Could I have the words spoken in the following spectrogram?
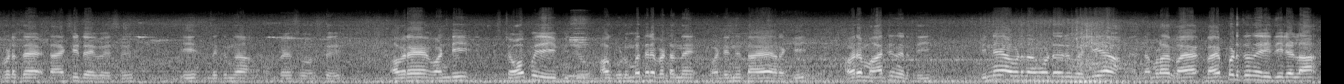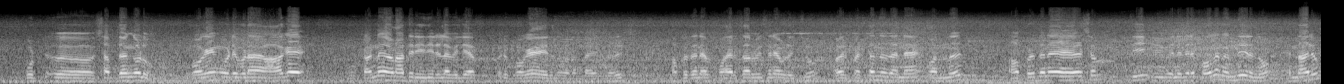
ഇവിടുത്തെ ടാക്സി ഡ്രൈവേഴ്സ് ഈ നിൽക്കുന്ന സുഹൃത്ത് അവരെ വണ്ടി സ്റ്റോപ്പ് ചെയ്യിപ്പിച്ചു. ആ കുടുംബത്തിനെ പെട്ടെന്ന് വണ്ടിയിൽ നിന്ന് താഴെ ഇറക്കി. അവരെ മാറ്റി നിർത്തി. പിന്നെ അവിടുന്ന് അങ്ങോട്ട് ഒരു വലിയ നമ്മളെ ഭയപ്പെടുത്തുന്ന രീതിയിലുള്ള ശബ്ദങ്ങളും പുകയും കൂടി ഇവിടെ ആകെ കണ്ണ് കാണാത്ത രീതിയിലുള്ള വലിയ ഒരു പുകയായിരുന്നു ഇവിടെ ഉണ്ടായിരുന്നത്. അപ്പോൾ തന്നെ ഫയർ സർവീസിനെ വിളിച്ചു. അവർ പെട്ടെന്ന് തന്നെ വന്ന് അപ്പോൾ ഏകദേശം തീ ഇതിന് പുക നിന്നിരുന്നു. എന്നാലും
